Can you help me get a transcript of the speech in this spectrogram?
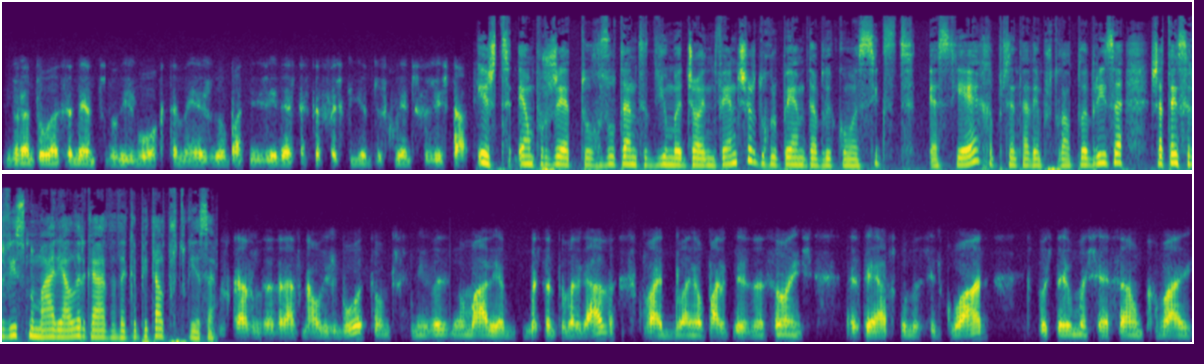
durante o lançamento de Lisboa, que também ajudou para atingir esta, esta fasquia dos clientes registados. Este é um projeto resultante de uma joint venture do grupo BMW com a Sixt SE, representada em Portugal pela Brisa, já tem serviço numa área alargada da capital portuguesa. Os carros da Drive Now Lisboa estão disponíveis numa área bastante alargada, que vai bem ao Parque das Nações até à segunda circular, depois tem uma exceção que vai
